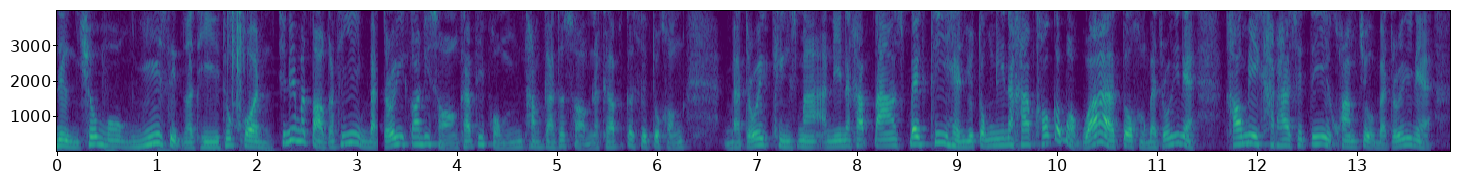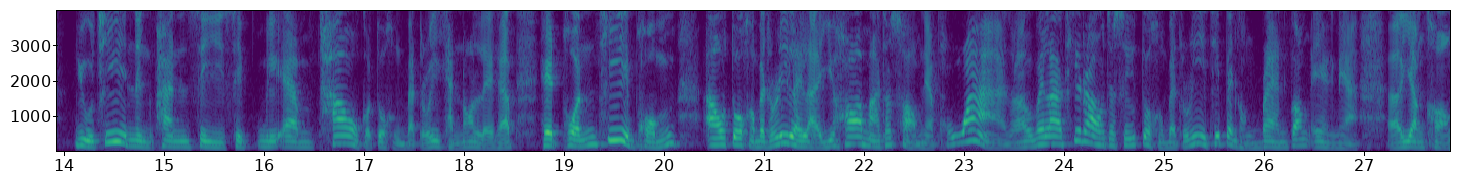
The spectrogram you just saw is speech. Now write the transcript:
1 ชั่วโมง 20 นาทีทุกคน ทีนี้มาต่อกันที่แบตเตอรี่ก้อนที่ 2 ครับ ที่ผมทำการทดสอบนะครับ ก็คือตัวของแบตเตอรี่ Kingsma อันนี้นะครับ ตามสเปคที่เห็นอยู่ตรงนี้นะครับเขาก็บอกว่าตัวของแบตเตอรี่เนี่ยเขามี capacity ความจุแบตเตอรี่เนี่ย อยู่ที่ 1,040 มิลลิแอมเท่ากับตัวของแบตเตอรี่ Canon เลยครับ เหตุผลที่ผมเอาตัวของแบตเตอรี่หลาย ๆ ยี่ห้อมาทดสอบเนี่ยเพราะว่าเวลาที่เราจะซื้อตัวของแบตเตอรี่ที่เป็นของแบรนด์กล้องเองเนี่ยอย่างของ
